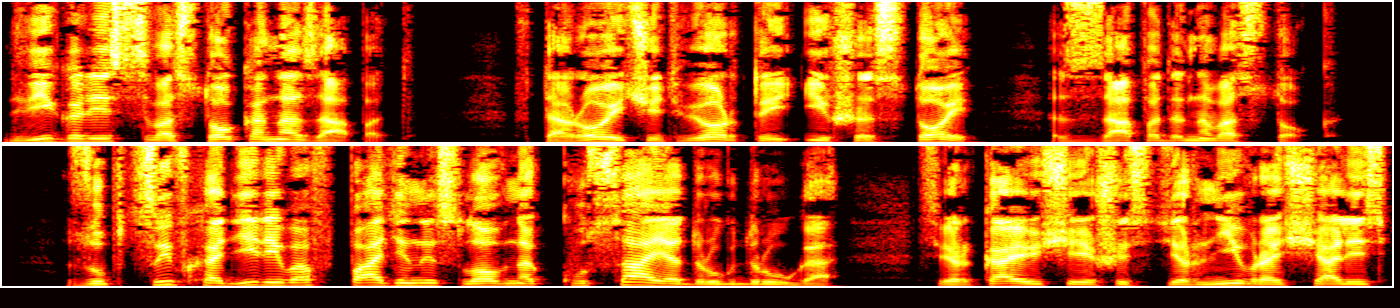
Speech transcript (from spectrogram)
двигались с востока на запад, второй, четвертый и шестой с запада на восток. Зубцы входили во впадины, словно кусая друг друга. Сверкающие шестерни вращались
